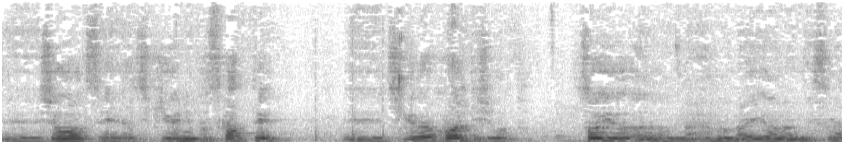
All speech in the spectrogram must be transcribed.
えー、小惑星が地球にぶつかって、えー、地球が壊れてしまうと。そういうあのあの内容なんですが、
